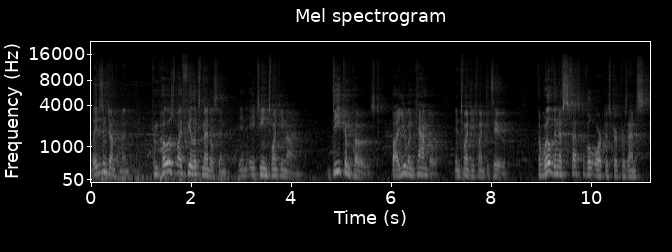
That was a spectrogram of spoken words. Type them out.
Ladies and gentlemen, composed by Felix Mendelssohn in 1829, decomposed by Ewan Campbell in 2022, the Wilderness Festival Orchestra presents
